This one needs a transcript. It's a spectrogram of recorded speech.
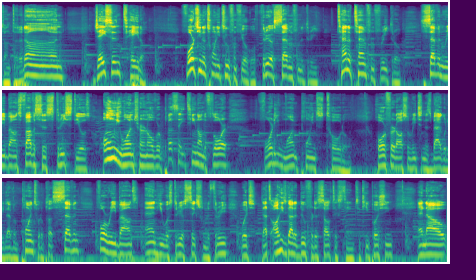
dun dun dun dun. Jayson Tatum. 14 of 22 from field goal, 3 of 7 from the 3, 10 of 10 from free throw, 7 rebounds, 5 assists, 3 steals, only 1 turnover, plus 18 on the floor, 41 points total. Horford also reaching his bag with 11 points with a plus 7, 4 rebounds, and he was 3 of 6 from the 3, which that's all he's got to do for the Celtics team to keep pushing. And now,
